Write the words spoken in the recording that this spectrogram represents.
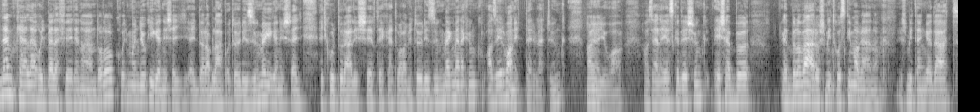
nem kell le, hogy beleférjen olyan dolog, hogy mondjuk igenis egy, egy darab lápot őrizzünk meg, igenis egy, egy kulturális értéket valamit őrizzünk meg, mert nekünk azért van itt területünk, nagyon jó a, az elhelyezkedésünk, és ebből, ebből a város mit hoz ki magának, és mit enged át.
